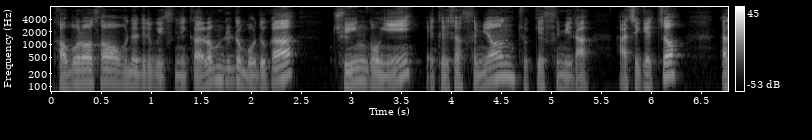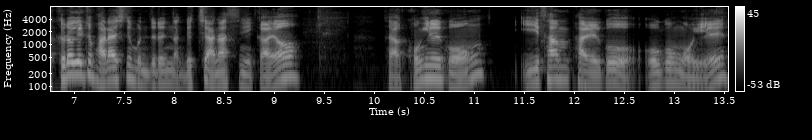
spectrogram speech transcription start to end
더불어서 보내드리고 있으니까 여러분들도 모두가 주인공이 되셨으면 좋겠습니다. 아시겠죠? 자, 그러길 좀 바라시는 분들은 늦지 않았으니까요. 자, 010-2389-5051,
